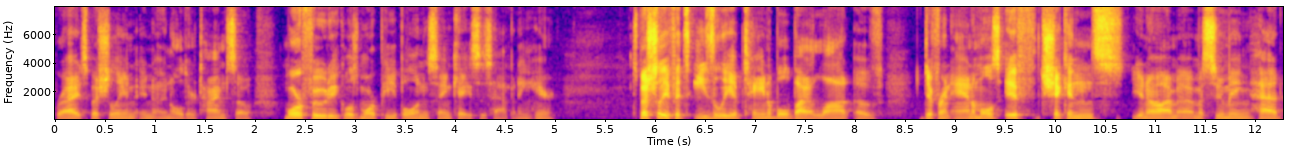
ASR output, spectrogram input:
right? Especially in, in, in, older times. So more food equals more people, and the same case is happening here. Especially if it's easily obtainable by a lot of different animals. If chickens, you know, I'm, I'm assuming had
